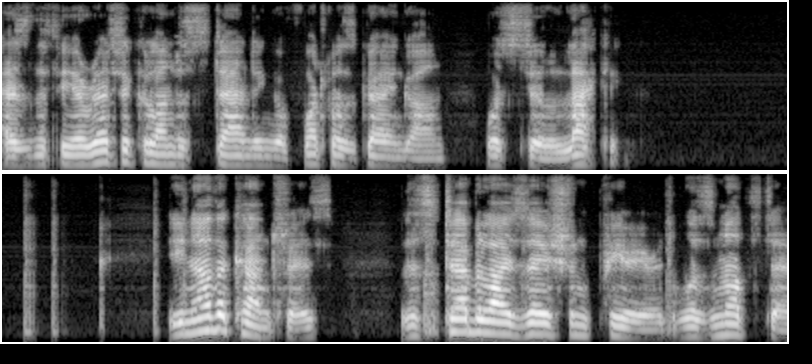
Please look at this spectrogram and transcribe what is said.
as the theoretical understanding of what was going on was still lacking. In other countries, the stabilization period was not so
